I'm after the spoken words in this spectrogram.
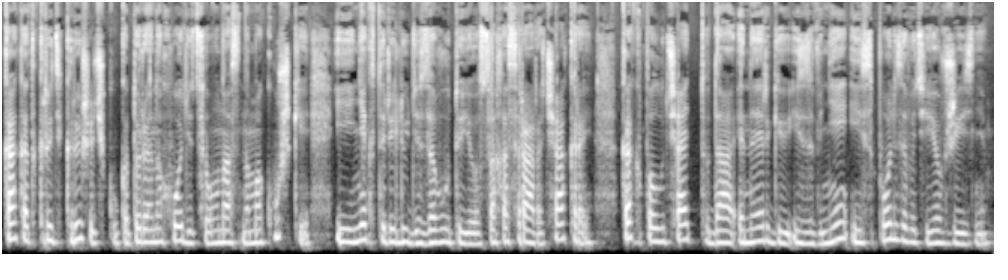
Как открыть крышечку, которая находится у нас на макушке, и некоторые люди зовут ее сахасрара чакрой, как получать туда энергию извне и использовать ее в жизни.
